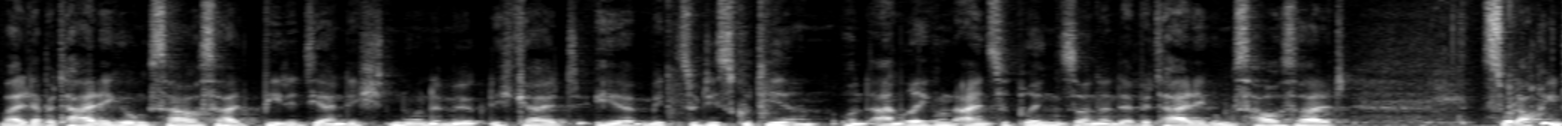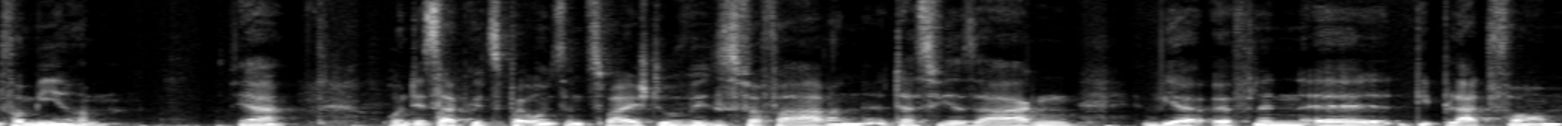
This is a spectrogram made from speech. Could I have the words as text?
weil der Beteiligungshaushalt bietet ja nicht nur eine Möglichkeit, hier mitzudiskutieren und Anregungen einzubringen, sondern der Beteiligungshaushalt soll auch informieren. Ja, und deshalb gibt es bei uns ein zweistufiges Verfahren, dass wir sagen, wir öffnen äh, die Plattform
